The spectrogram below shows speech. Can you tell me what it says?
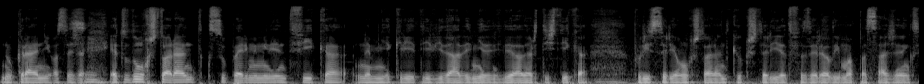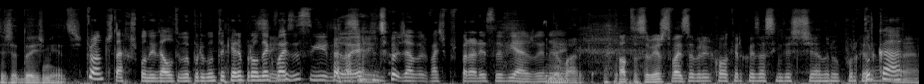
no crânio. Ou seja, Sim. é tudo um restaurante que super me identifica na minha criatividade e minha identidade artística. Por isso seria um restaurante que eu gostaria de fazer ali uma passagem em que seja dois meses. Pronto, está respondida a última pergunta, que era para onde é que Sim. vais a seguir, não é? Sim. Já vais preparar essa viagem, não é? Dinamarca. Falta saber se vais abrir qualquer coisa assim deste género por cá. Por cá. não é?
